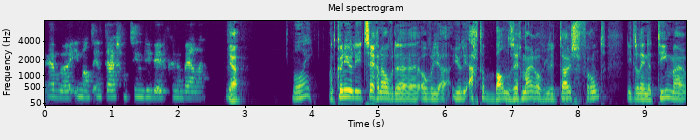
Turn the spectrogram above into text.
hebben we iemand in het thuis van het team die we even kunnen bellen. Ja. Mooi. Want kunnen jullie iets zeggen over, de, over jullie achterban, zeg maar, over jullie thuisfront? Niet alleen het team, maar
